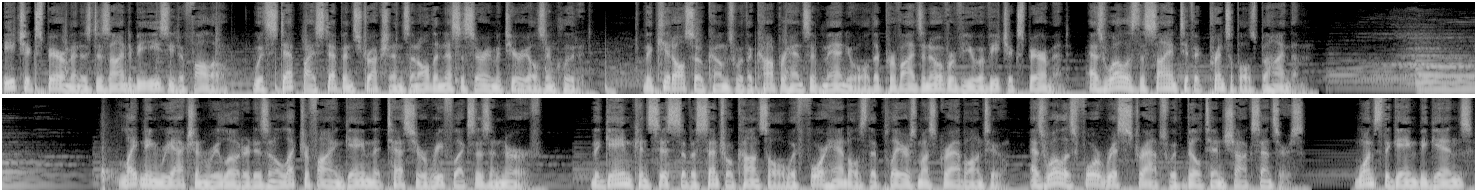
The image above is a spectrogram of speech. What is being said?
Each experiment is designed to be easy to follow, with step-by-step instructions and all the necessary materials included. The kit also comes with a comprehensive manual that provides an overview of each experiment, as well as the scientific principles behind them. Lightning Reaction Reloaded is an electrifying game that tests your reflexes and nerve. The game consists of a central console with four handles that players must grab onto, as well as four wrist straps with built-in shock sensors. Once the game begins,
